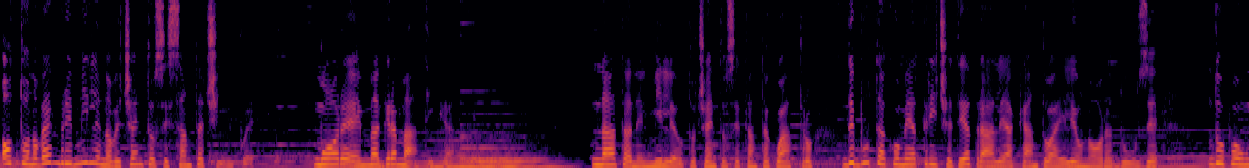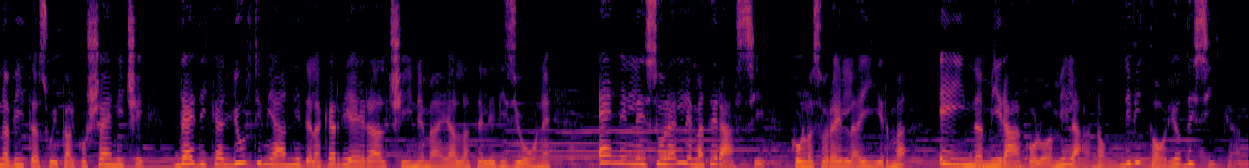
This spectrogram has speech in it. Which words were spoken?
8 novembre 1965. Muore Emma Grammatica. Nata nel 1874, debutta come attrice teatrale accanto a Eleonora Duse. Dopo una vita sui palcoscenici, dedica gli ultimi anni della carriera al cinema e alla televisione. È nelle Sorelle Materassi, con la sorella Irma, e in Miracolo a Milano di Vittorio De Sica.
